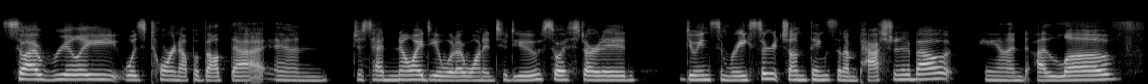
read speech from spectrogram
so I really was torn up about that and just had no idea what I wanted to do. So I started doing some research on things that I'm passionate about. And I love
